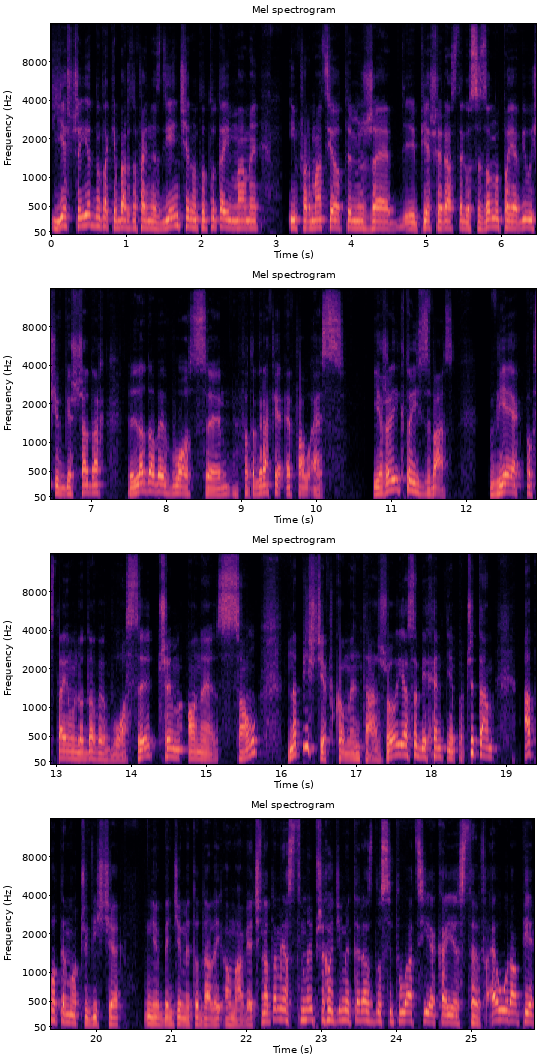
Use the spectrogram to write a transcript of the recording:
jeszcze jedno takie bardzo fajne zdjęcie, no to tutaj mamy informację o tym, że y, pierwszy raz tego sezonu pojawiły się w Bieszczadach lodowe włosy, fotografia EVS. Jeżeli ktoś z Was wie, jak powstają lodowe włosy, czym one są, napiszcie w komentarzu. Ja sobie chętnie poczytam, a potem oczywiście będziemy to dalej omawiać. Natomiast my przechodzimy teraz do sytuacji, jaka jest w Europie.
